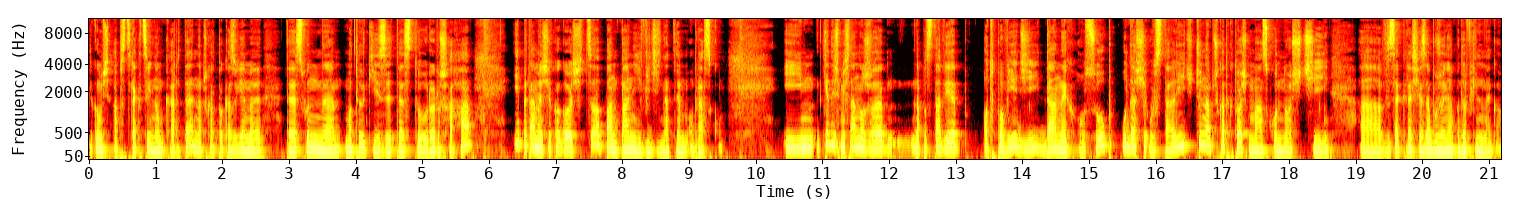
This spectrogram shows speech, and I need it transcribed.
jakąś abstrakcyjną kartę, na przykład pokazujemy te słynne motylki z testu Rorschacha i pytamy się kogoś, co pan pani widzi na tym obrazku. I kiedyś myślano, że na podstawie odpowiedzi danych osób uda się ustalić, czy na przykład ktoś ma skłonności w zakresie zaburzenia pedofilnego.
